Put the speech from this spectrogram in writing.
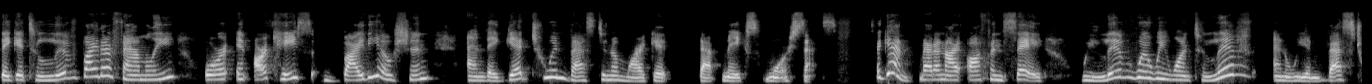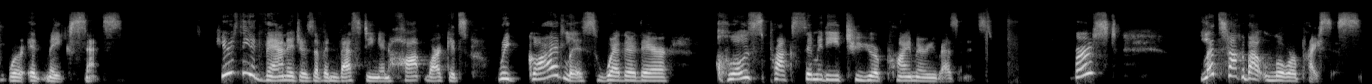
They get to live by their family, or in our case, by the ocean, and they get to invest in a market that makes more sense. Again, Matt and I often say we live where we want to live and we invest where it makes sense. Here's the advantages of investing in hot markets, regardless whether they're close proximity to your primary residence. First, let's talk about lower prices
